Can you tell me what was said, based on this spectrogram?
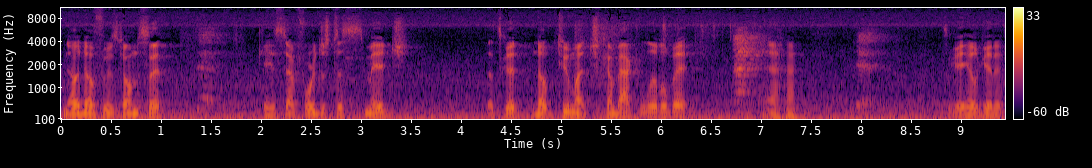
No, no food. Tell him to sit. Sit. Okay, step forward just a smidge. That's good. Nope, too much. Come back a little bit. Ah. Yeah. It's okay, he'll get it.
